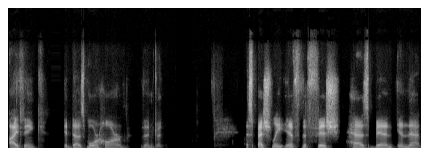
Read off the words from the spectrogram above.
I think it does more harm than good, especially if the fish has been in that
